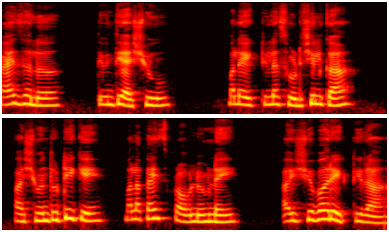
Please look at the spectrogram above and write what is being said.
काय झालं? ती म्हणती आशू मला एकटीला सोडशील का? आशू म्हणतो ठीक आहे मला काहीच प्रॉब्लेम नाही. आयुष्यभर एकटी राहा.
